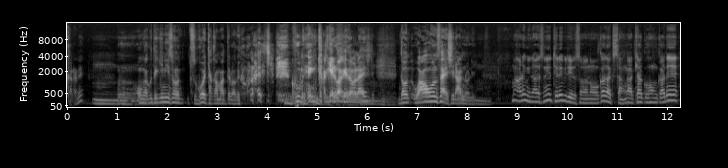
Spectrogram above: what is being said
からね、うん。うん、音楽的にそのすごい高まってるわけでもないし 譜面かけるわけでもないし、どん和音さえ知らんのに、まあある意味ないですね。テレビでいうそのあの岡崎さんが脚本家で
